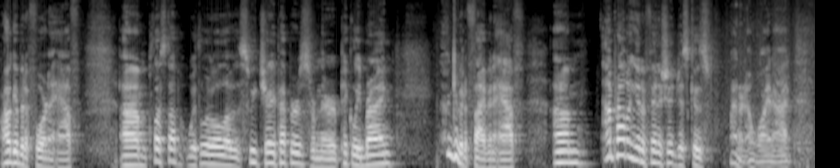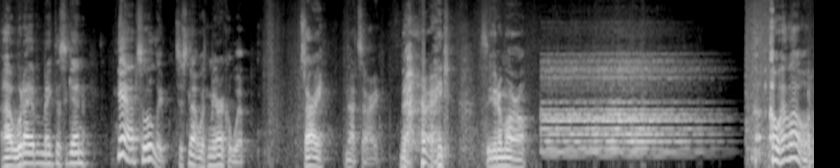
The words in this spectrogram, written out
I'll give it a four and a half. Um, plussed up with a little of the sweet cherry peppers from their pickly brine, I'll give it a five and a half. Um, I'm probably going to finish it just because, I don't know, why not? Uh, would I ever make this again? Yeah, absolutely. Just not with Miracle Whip. Sorry, not sorry. All right, see you tomorrow. Oh, hello.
